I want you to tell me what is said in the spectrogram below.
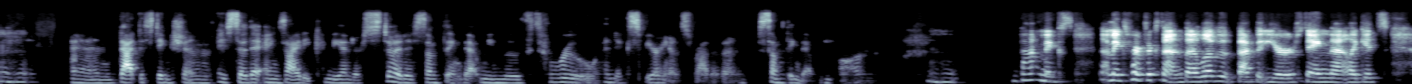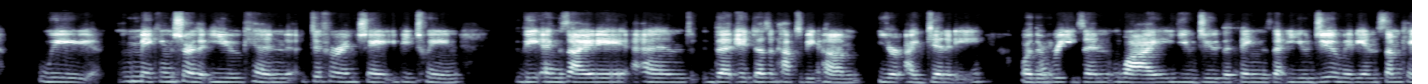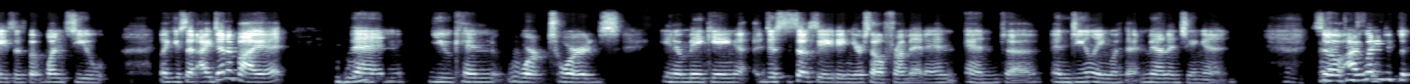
Mm-hmm. And that distinction is so that anxiety can be understood as something that we move through and experience rather than something that we are. Mm-hmm. That makes that makes perfect sense. I love the fact that you're saying that like it's we making sure that you can differentiate between the anxiety and that it doesn't have to become your identity or the right. reason why you do the things that you do maybe in some cases but once you like you said identify it mm-hmm. then you can work towards you know making disassociating yourself from it and and uh, and dealing with it and managing it so i, I wanted to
